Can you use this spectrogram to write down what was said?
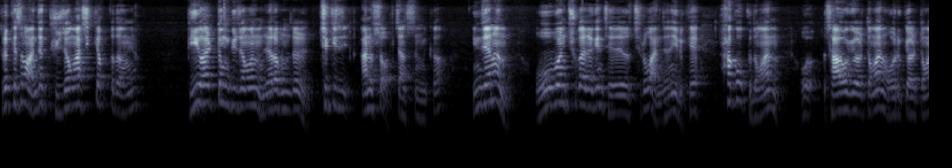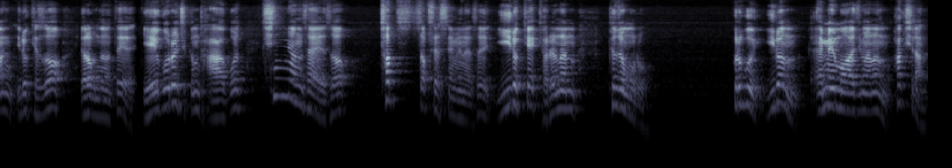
그렇게 해서 완전 규정화 시켰거든요. 비활동 규정은 여러분들 지키지 않을 수 없지 않습니까? 이제는 5번 추가적인 제재 조치로 완전히 이렇게 하고 그동안 4, 5개월 동안, 5, 6개월 동안 이렇게 해서 여러분들한테 예고를 지금 다 하고 신년사에서 첫 석세스 세미나에서 이렇게 결연한 표정으로 그리고 이런 애매모하지만은 확실한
